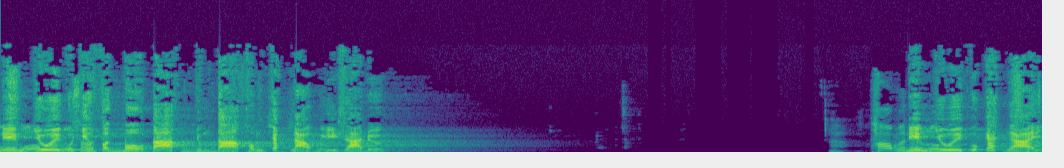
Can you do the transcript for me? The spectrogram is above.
Niềm vui của chư phật bồ tát chúng ta không cách nào nghĩ ra được niềm vui của các ngài.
